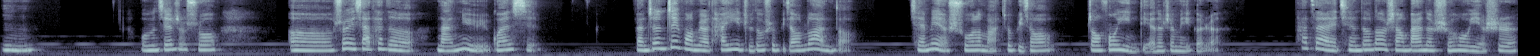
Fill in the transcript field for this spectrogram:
嗯，我们接着说，呃，说一下他的男女关系。反正这方面他一直都是比较乱的。前面也说了嘛，就比较招蜂引蝶的这么一个人。他在钱德勒上班的时候，也是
